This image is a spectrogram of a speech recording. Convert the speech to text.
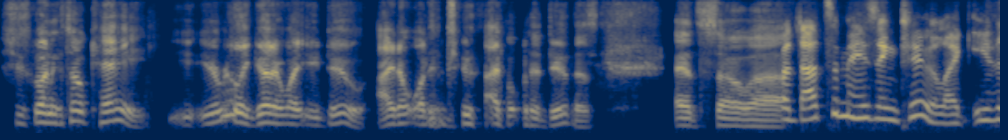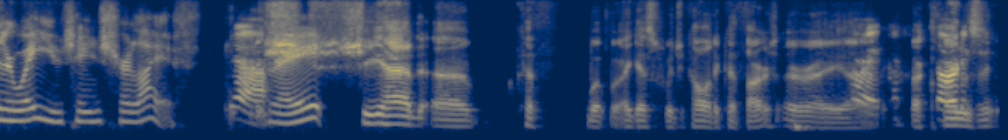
she's going it's okay You- you're really good at what you do i don't want to do i don't want to do this and so uh But that's amazing too. Like either way, you changed her life. Yeah. Right. she had a cath- what i guess would you call it a catharsis or a, uh, Right, a cathartic. cleansing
